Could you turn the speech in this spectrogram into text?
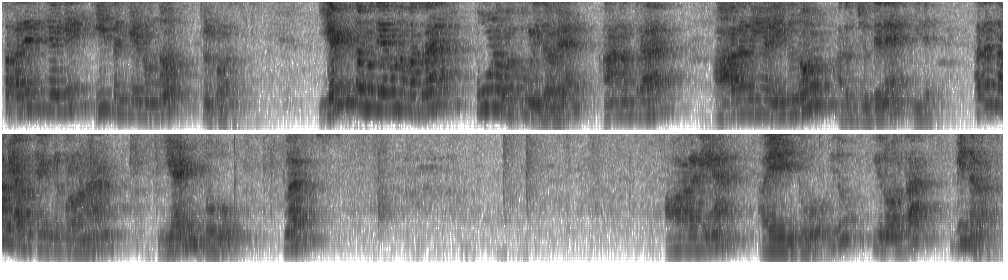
ಸೊ ಅದೇ ರೀತಿಯಾಗಿ ಈ ಸಂಖ್ಯೆಯನ್ನು ಒಂದು ತಿಳ್ಕೊಳ್ಳೋಣ. ಎಂಟು ಅನ್ನೋದೇನು ನಮ್ಮ ಹತ್ರ ಪೂರ್ಣ ವಸ್ತುಗಳಿದ್ದಾವೆ. ಆ ನಂತರ ಆರನೆಯ ಐದುನು ಅದರ ಜೊತೆನೆ ಇದೆ. ಅದನ್ನ ನಾವು ಯಾವ ರೀತಿಯಾಗಿ ತಿಳ್ಕೊಳ್ಳೋಣ? ಎಂಟು ಪ್ಲಸ್ ಆರನೆಯ ಐದು. ಇದು ಇರುವಂತ ಭಿನ್ನರಾಶಿ.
